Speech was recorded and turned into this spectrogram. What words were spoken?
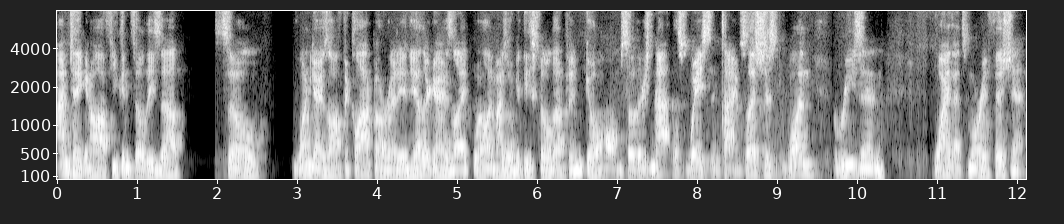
I'm taking off. You can fill these up. So one guy's off the clock already, and the other guy's like, well, I might as well get these filled up and go home. So there's not this wasted time. So that's just one reason why that's more efficient.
